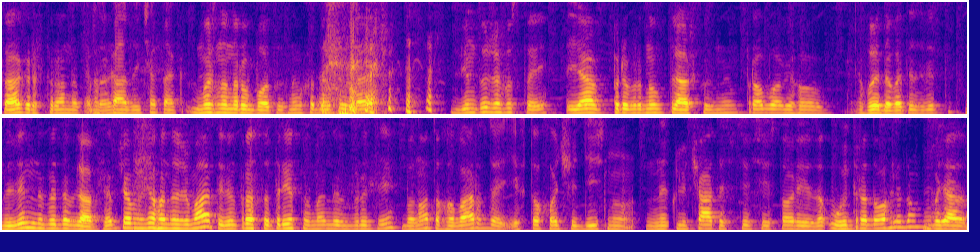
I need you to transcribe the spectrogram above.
так, ресторанна подача. Розказуй, що так. Можна на роботу з ним ходити, знаєш. Він дуже густий. Я перевернув пляшку з ним, пробував його видавити звідти. Ну він не видавлявся. Я почав на нього нажимати, він просто тріснув в мене в руці. Воно того варте, і хто хоче дійсно не включатись в ці всі історії за ультрадоглядом, бо я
